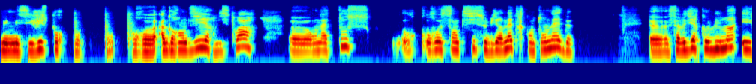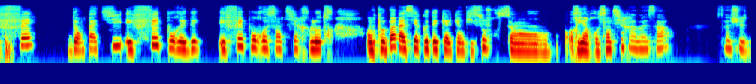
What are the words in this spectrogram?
mais, mais c'est juste pour, pour, pour, pour euh, agrandir l'histoire. On a tous ressenti ce bien-être quand on aide. Ça veut dire que l'humain est fait d'empathie, est fait pour aider, est fait pour ressentir l'autre. On ne peut pas passer à côté de quelqu'un qui souffre sans rien ressentir. Ah bah ça. Ça, je suis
